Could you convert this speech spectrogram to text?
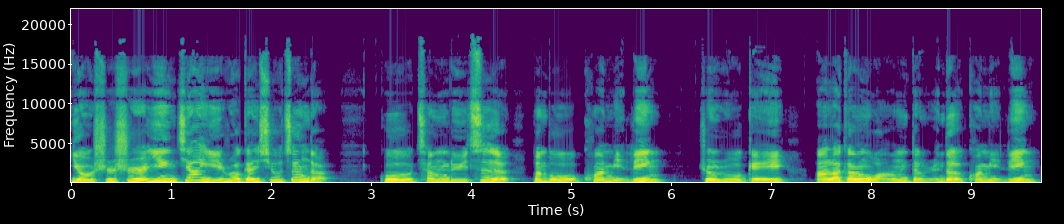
有时是应加以若干修正的，故曾屡次颁布宽免令，正如给阿拉冈王等人的宽免令。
